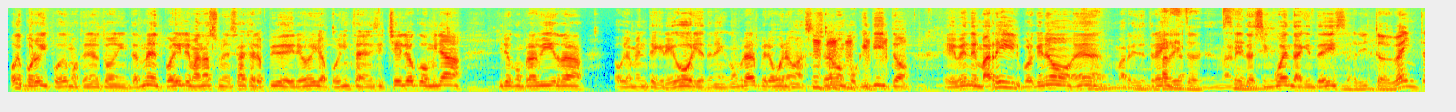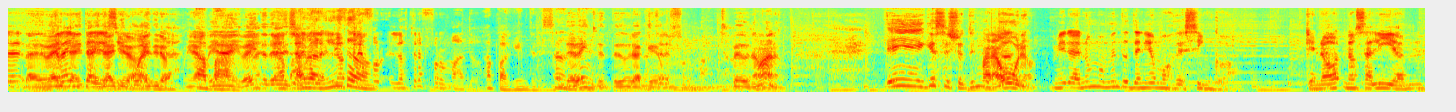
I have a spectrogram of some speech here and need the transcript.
Hoy por hoy podemos tener todo en internet. Por ahí le mandás un mensaje a los pibes de Gregoria por Instagram y decís, che, loco, mirá, quiero comprar birra. Obviamente Gregoria tenés que comprar, pero bueno, asesorame un poquitito. Eh, venden barril, ¿por qué no? ¿Eh? Barril de 30, Barrito, el barrito de sí. 50, ¿quién te dice? Berrito de 20, La de 20, ahí, 30 ahí, y de ahí tiró, ahí tiró. 50. Mirá, bien Apa. ahí, 20 tenés Apa, ahí va. los, tres, for- los tres formatos. Apa, qué El interesante. de 20 te dura Los que tres un formatos. pedo de una mano. Y qué sé yo, tengo Para uno. Mira, en un momento teníamos de 5 que no, no salían.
